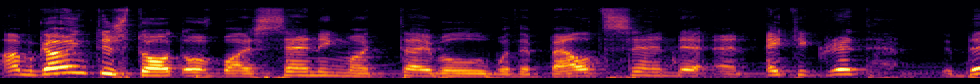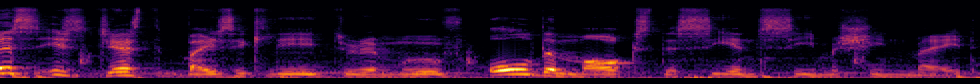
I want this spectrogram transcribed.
I'm going to start off by sanding my table with a belt sander and 80 grit. This is just basically to remove all the marks the CNC machine made.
